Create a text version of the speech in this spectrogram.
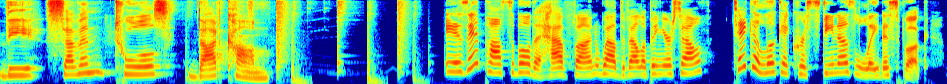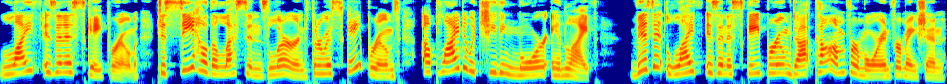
the7tools.com. Is it possible to have fun while developing yourself? Take a look at Christina's latest book, Life is an Escape Room, to see how the lessons learned through escape rooms apply to achieving more in life. Visit lifeisanescaperoom.com for more information.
